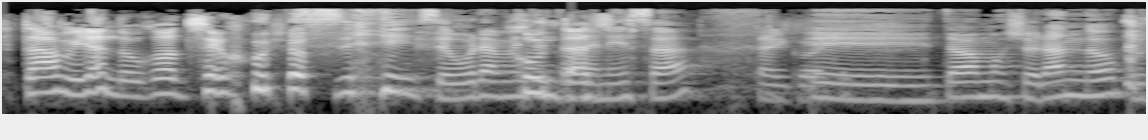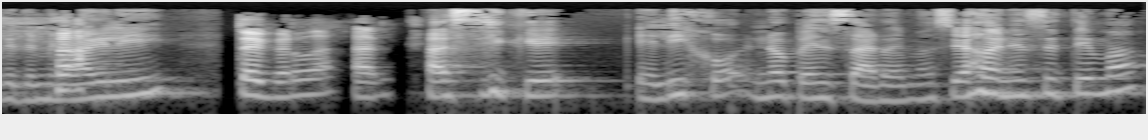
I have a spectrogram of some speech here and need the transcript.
estaba mirando God seguro. Sí, seguramente estaba en esa. Eh, estábamos llorando porque terminaba Glee. ¿Te acordás? Así que elijo no pensar demasiado en ese tema.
